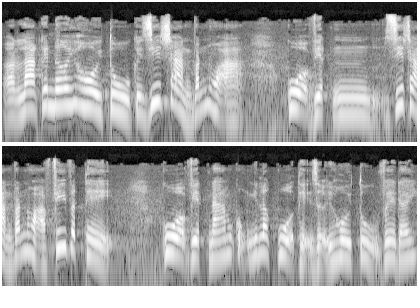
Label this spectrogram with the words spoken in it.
À, là cái nơi hồi tù cái di sản văn hóa của Việt di sản văn hóa phi vật thể của Việt Nam cũng như là của thế giới hồi tụ về đây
